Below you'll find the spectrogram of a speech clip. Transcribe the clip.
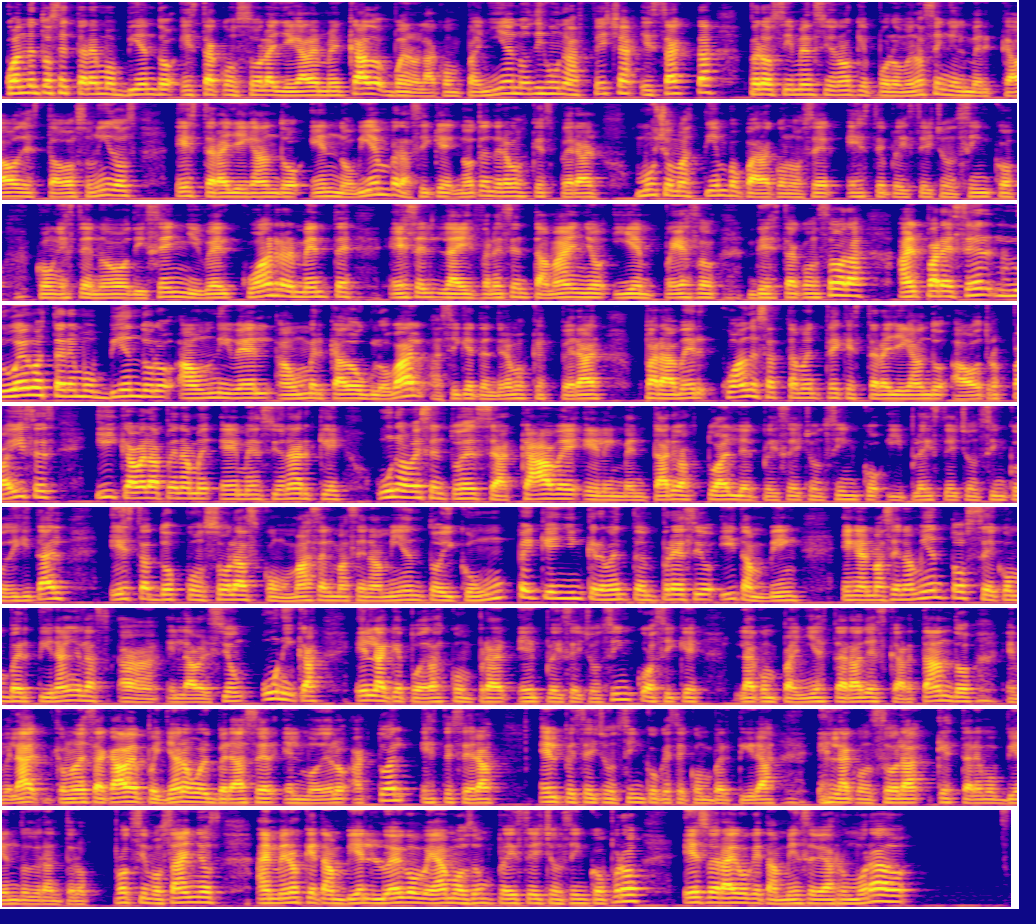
¿Cuándo entonces estaremos viendo esta consola llegar al mercado? Bueno, la compañía no dijo una fecha exacta, pero sí mencionó que por lo menos en el mercado de Estados Unidos estará llegando en noviembre, así que no tendremos que esperar mucho más tiempo para conocer este PlayStation 5 con este nuevo diseño y ver cuán realmente es la diferencia en tamaño y en peso de esta consola. Al parecer luego estaremos viéndolo a un nivel, a un mercado global, así que tendremos que esperar para ver cuándo exactamente que estará llegando a otros países y cabe la pena eh, mencionar que una vez entonces se acabe el inventario actual del PlayStation 5 y PlayStation 5 digital, estas dos consolas con más almacenamiento y con un pequeño incremento en precio y también en almacenamiento se convertirán en, ah, en la versión única en la que podrás comprar el PlayStation 5. Así que la compañía estará descartando, eh, ¿verdad? Cuando se acabe, pues ya no volverá a ser el modelo actual. Este será el PlayStation 5 que se convertirá en la consola que estaremos viendo durante los próximos años, al menos que también luego veamos un PlayStation 5 Pro. Eso era algo que también se había rumorado.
